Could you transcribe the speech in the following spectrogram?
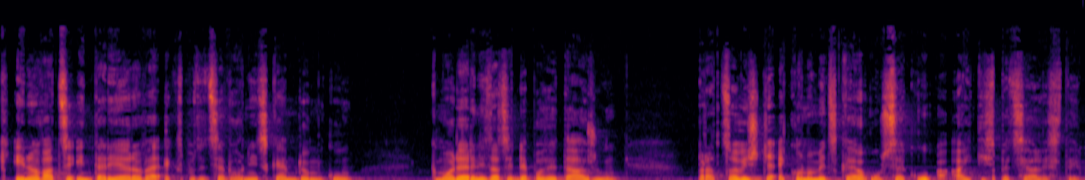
k inovaci interiérové expozice v hornickém domku, k modernizaci depozitářů, pracoviště ekonomického úseku a IT specialisty.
